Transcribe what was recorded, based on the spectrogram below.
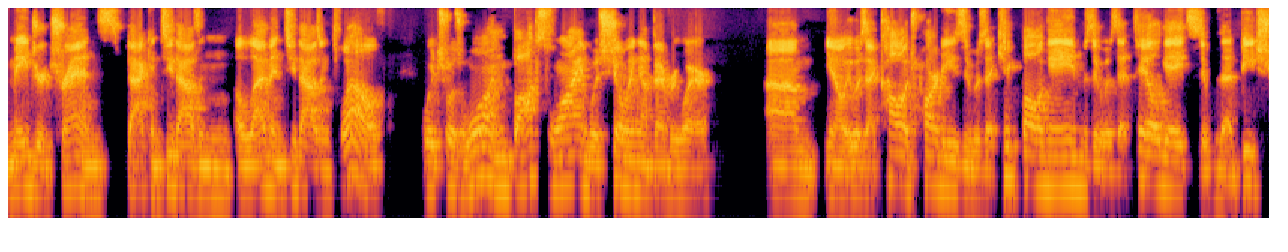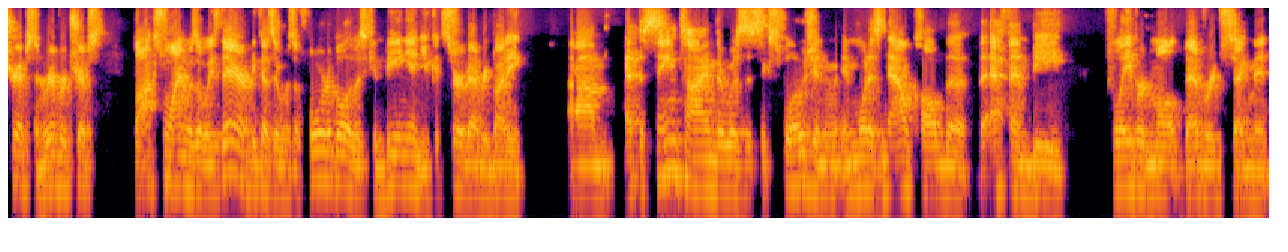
major trends back in 2011, 2012, which was one, box wine was showing up everywhere. Um, you know, it was at college parties, it was at kickball games, it was at tailgates, it was at beach trips and river trips. Box wine was always there because it was affordable, it was convenient, you could serve everybody. Um, at the same time, there was this explosion in what is now called the, the FMB, flavored malt beverage segment,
